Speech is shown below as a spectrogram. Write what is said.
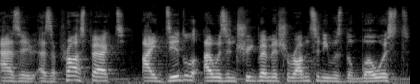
as a as a prospect. I did I was intrigued by Mitchell Robinson. He was the lowest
